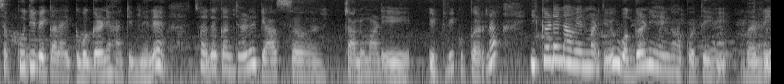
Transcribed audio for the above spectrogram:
ಸ್ವಲ್ಪ ಕುದಿಬೇಕಲ್ಲ ಈಗ ಒಗ್ಗರಣೆ ಹಾಕಿದ್ಮೇಲೆ ಸೊ ಅದಕ್ಕಂಥೇಳಿ ಗ್ಯಾಸ್ ಚಾಲು ಮಾಡಿ ಇಟ್ವಿ ಕುಕ್ಕರ್ನ ಈ ಕಡೆ ನಾವೇನು ಮಾಡ್ತೀವಿ, ಒಗ್ಗರಣೆ ಹೆಂಗೆ ಹಾಕೋತೀವಿ, ಬರ್ರಿ.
